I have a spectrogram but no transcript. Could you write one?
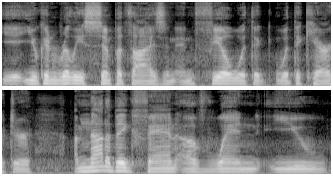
y- you can really sympathize and, and feel with the with the character. I'm not a big fan of when you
